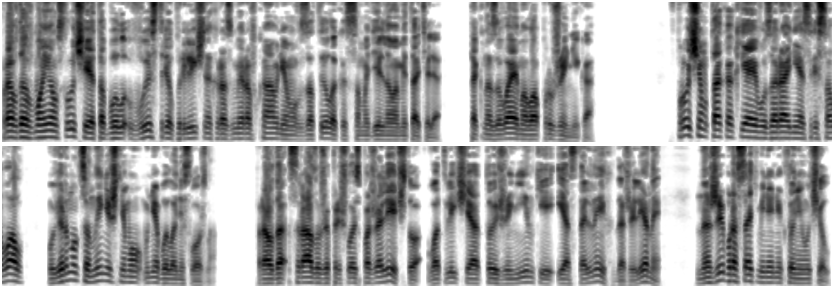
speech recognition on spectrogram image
Правда, в моем случае это был выстрел приличных размеров камнем в затылок из самодельного метателя, так называемого пружинника. Впрочем, так как я его заранее срисовал, Увернуться нынешнему мне было несложно. Правда, сразу же пришлось пожалеть, что, в отличие от той же Нинки и остальных, даже Лены, ножи бросать меня никто не учил.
